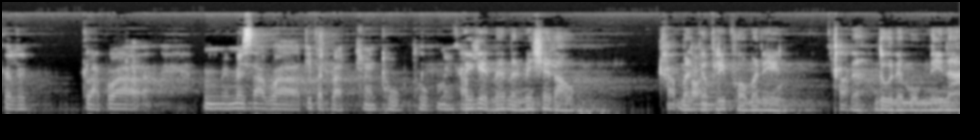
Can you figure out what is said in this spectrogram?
ก็เลยกลับว่าไม่ไม่ทราบว่าที่ปฏิบัตินั้นถูกถูกไหมครับนี่เห็นไหมมันไม่ใช่เราครับมันตอกระพริบของมันเองครับนะดูในมุมนี้นะ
